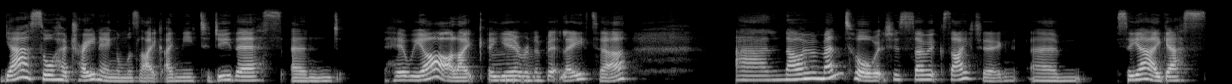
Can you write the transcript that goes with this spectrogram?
yeah, saw her training and was like, I need to do this. And here we are, like a mm. year and a mm. bit later. And now I'm a mentor, which is so exciting. Um, so, yeah, I guess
